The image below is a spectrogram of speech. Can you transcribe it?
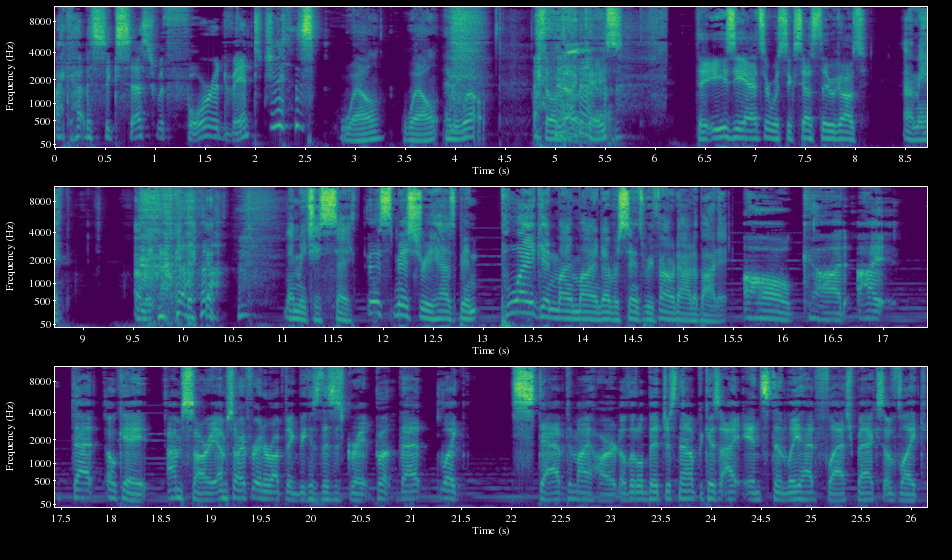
I got a success with four advantages. Well, well, and well. So in that case, the easy answer was success. There goes. I'm in. I mean, let me just say, this mystery has been plaguing my mind ever since we found out about it. Oh God, I that okay. I'm sorry. I'm sorry for interrupting because this is great, but that like stabbed my heart a little bit just now because I instantly had flashbacks of like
